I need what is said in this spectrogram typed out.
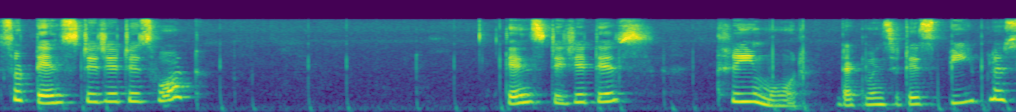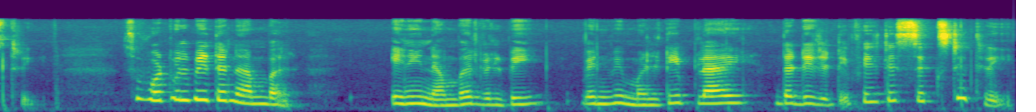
So tens digit is what? Tens digit is 3 more. That means it is p plus 3. So what will be the number? Any number will be when we multiply the digit. If it is 63,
